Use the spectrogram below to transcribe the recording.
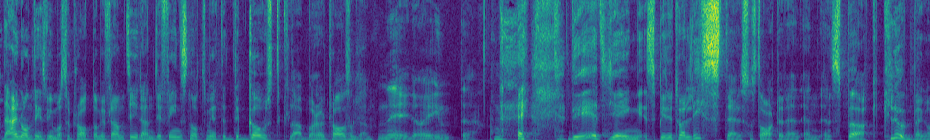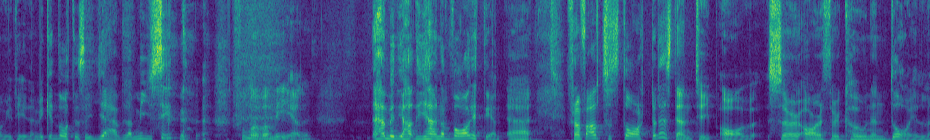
Det här är någonting som vi måste prata om i framtiden. Det finns något som heter The Ghost Club. Har du hört talas om den? Nej, det har jag inte. Nej, det är ett gäng spiritualister som startade en, en, en spökklubb en gång i tiden. Vilket låter så jävla mysigt. Får man vara med eller? Nej men jag hade gärna varit det. Eh, framförallt så startades den typ av Sir Arthur Conan Doyle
